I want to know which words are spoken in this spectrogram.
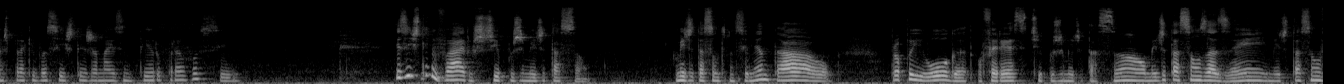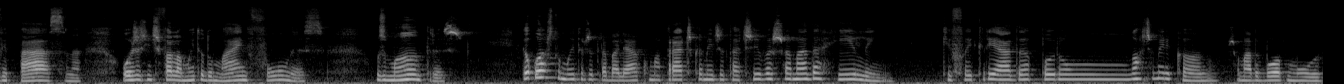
mas para que você esteja mais inteiro para você. Existem vários tipos de meditação. Meditação transcendental, o próprio yoga oferece tipos de meditação, meditação zazen, meditação vipassana. Hoje a gente fala muito do mindfulness, os mantras. Eu gosto muito de trabalhar com uma prática meditativa chamada healing, que foi criada por um norte-americano chamado Bob Moore.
